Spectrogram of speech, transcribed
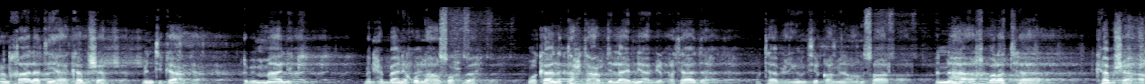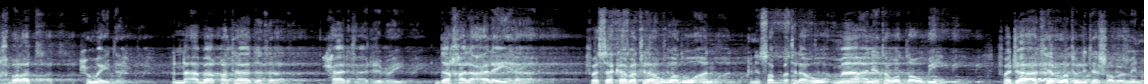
عن خالتها كبشة بنت كعب بن مالك بن حبان يقول لها صحبة وكانت تحت عبد الله بن أبي قتادة وتابعي ثقة من الأنصار أنها أخبرتها كبشة أخبرت حميدة أن أبا قتادة الحارث بن ربعي دخل عليها فسكبت له وضوءا يعني صبت له ماء يتوضأ به فجاءت هرة لتشرب منه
